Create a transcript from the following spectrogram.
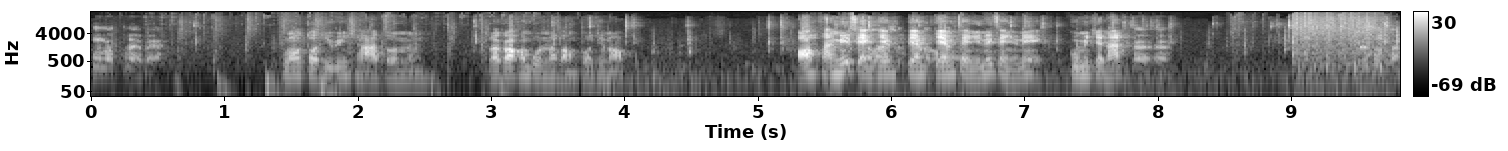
มึงรับกูไหนไปอะกูน็อกตัวที่วิ่งช้าตัวหนึ่งแล้วก็ข้างบนนะสองตัวที่น็อกอ๋อทางนี้เสียงเจมส์เจมส์เจมส์เสียงอยู่นี่เสียงอยู่นี่กูมีเจ็ดนัด เออเออกระ สุนละ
